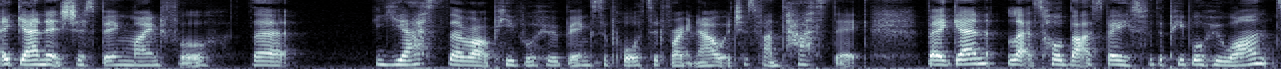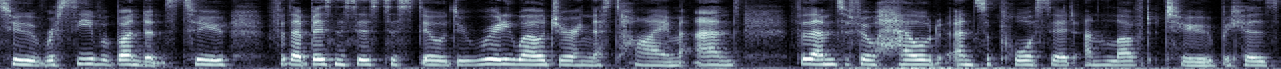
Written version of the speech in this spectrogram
again, it's just being mindful that yes, there are people who are being supported right now, which is fantastic. But again, let's hold that space for the people who aren't to receive abundance, to for their businesses to still do really well during this time and for them to feel held and supported and loved too, because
